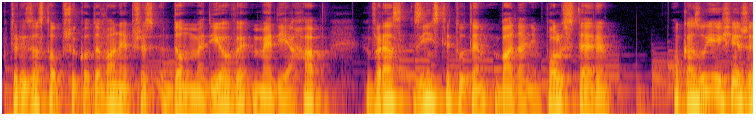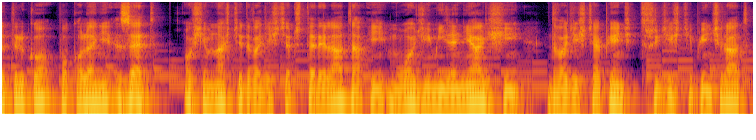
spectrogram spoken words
który został przygotowany przez dom mediowy Media Hub wraz z Instytutem Badań Polster. Okazuje się, że tylko pokolenie Z 18-24 lata i młodzi milenialsi 25-35 lat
